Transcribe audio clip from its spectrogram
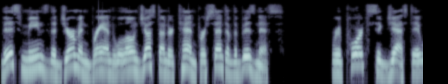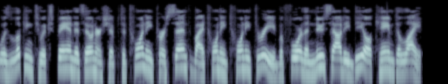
This means the German brand will own just under 10% of the business. Reports suggest it was looking to expand its ownership to 20% by 2023 before the new Saudi deal came to light.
